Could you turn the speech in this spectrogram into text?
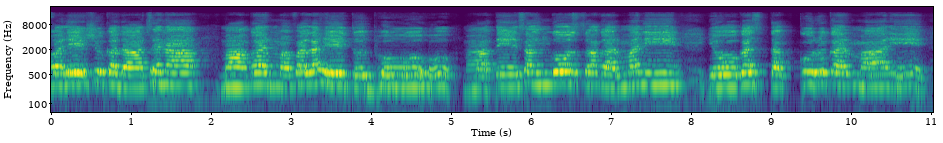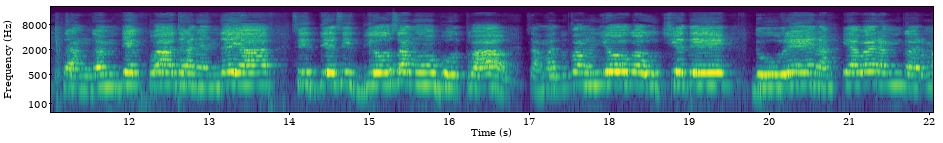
फलेषु कदाचन मा कर्मफलहेतुर्भोः मा ते सङ्गोस्वकर्मणि योगस्तः कुरु कर्माणि सङ्गं त्यक्त्वा धनञ्जय सिद्ध्यसिद्ध्यो समो भूत्वा समत्वं योग उच्यते दूरेण ह्यवरं कर्म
